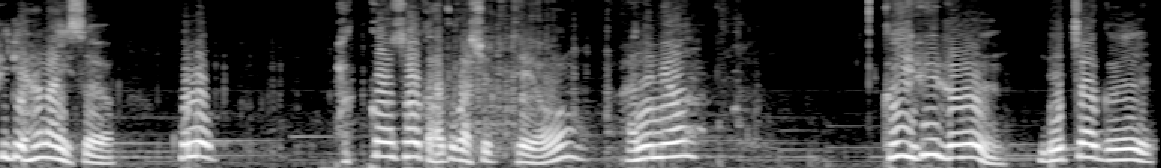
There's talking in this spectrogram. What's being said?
휠이 하나 있어요. 그걸로 바꿔서 가져가셔도 돼요. 아니면 그 휠을 네 짝을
